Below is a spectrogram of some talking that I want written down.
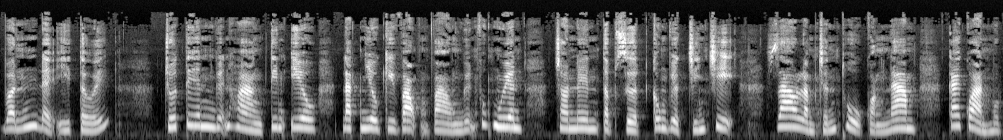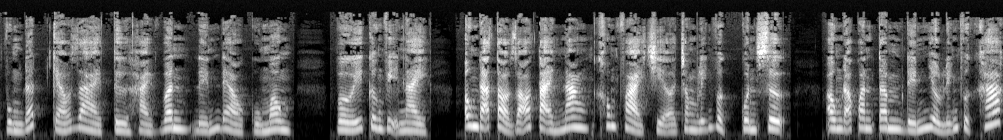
vẫn để ý tới. Chúa Tiên Nguyễn Hoàng tin yêu đặt nhiều kỳ vọng vào Nguyễn Phúc Nguyên, cho nên tập dượt công việc chính trị, giao làm chấn thủ Quảng Nam, cai quản một vùng đất kéo dài từ Hải Vân đến đèo Cù Mông. Với cương vị này, ông đã tỏ rõ tài năng không phải chỉ ở trong lĩnh vực quân sự, ông đã quan tâm đến nhiều lĩnh vực khác,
